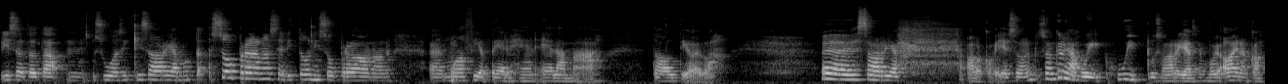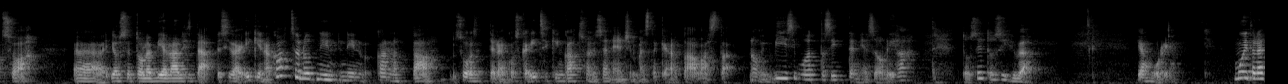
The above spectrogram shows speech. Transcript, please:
iso tota, mm, suosikkisarja, mutta Sopranos, eli Toni Sopranon äh, mafiaperheen elämää taltioiva äh, sarja alkoi. Ja se on, se on kyllä ihan hui, huippusarja, sen voi aina katsoa. Jos et ole vielä sitä, sitä ikinä katsonut, niin, niin kannattaa, suosittelen, koska itsekin katsoin sen ensimmäistä kertaa vasta noin viisi vuotta sitten, ja se oli ihan tosi tosi hyvä ja hurja. Muita äh,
